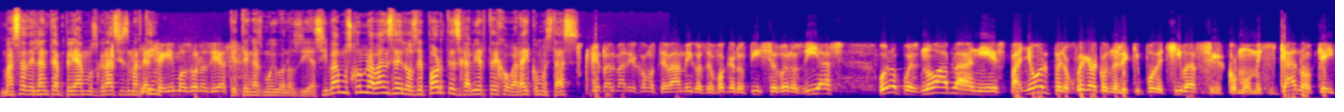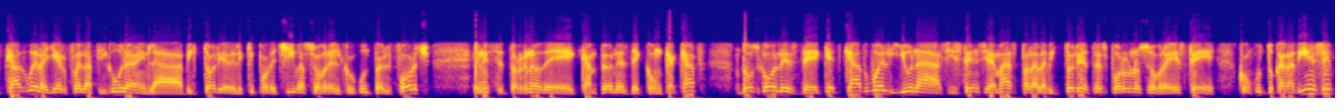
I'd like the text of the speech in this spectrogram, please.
más adelante ampliamos. Gracias, Le Martín. seguimos, buenos días. Que tengas muy buenos días. Y vamos con un avance de los deportes. Javier Trejo Garay, ¿cómo estás? ¿Qué tal, Mario? ¿Cómo te va, amigos de Enfoque Noticias? Buenos días. Bueno, pues no habla ni español, pero juega con el equipo de Chivas eh, como mexicano. Kate Cadwell ayer fue la figura en la victoria del equipo de Chivas sobre el conjunto del Forge en este torneo de de CONCACAF. Dos goles de Kate Cadwell y una asistencia más para la victoria de 3 por 1 sobre este conjunto canadiense.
